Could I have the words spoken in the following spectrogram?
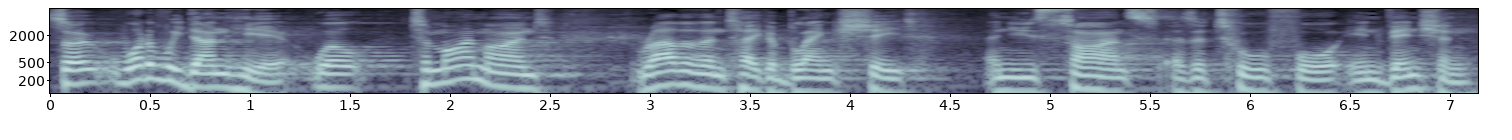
So, what have we done here? Well, to my mind, rather than take a blank sheet and use science as a tool for invention,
